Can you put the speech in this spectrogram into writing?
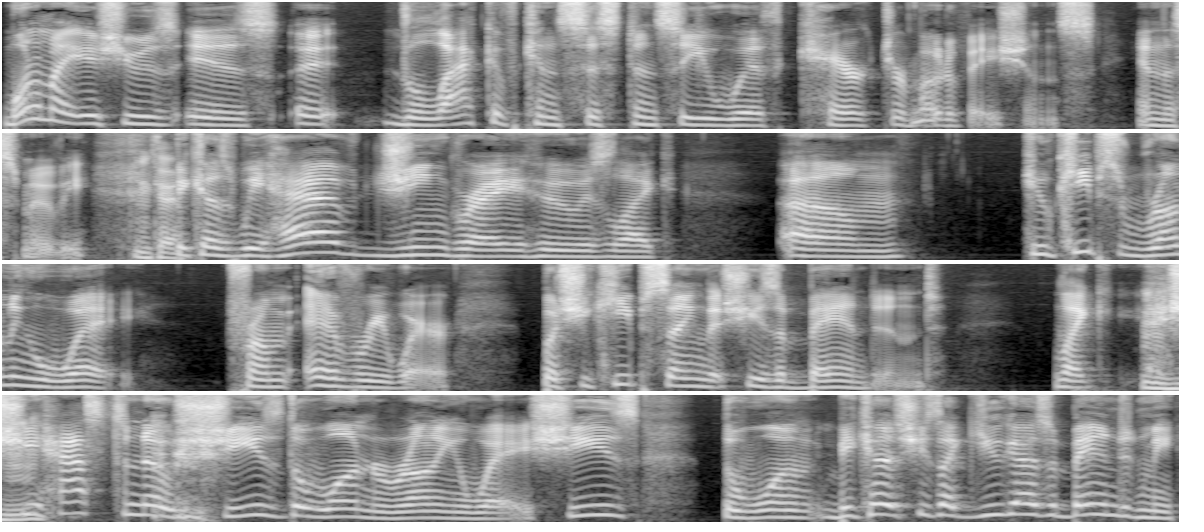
one of my issues is uh, the lack of consistency with character motivations in this movie. Okay. Because we have Jean Grey, who is like, um, who keeps running away from everywhere, but she keeps saying that she's abandoned. Like she has to know she's the one running away. She's the one because she's like, "You guys abandoned me."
